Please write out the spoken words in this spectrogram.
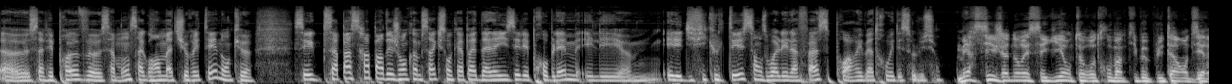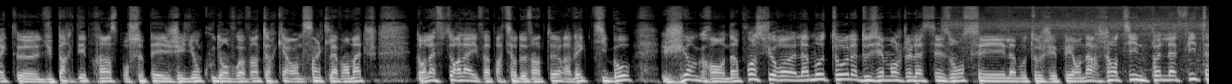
Euh, ça fait preuve, ça montre sa grande maturité. Donc euh, c'est ça passera par des gens comme ça qui sont capables d'analyser les problèmes et les euh, et les difficultés sans se voiler la face pour arriver à trouver des solutions. Merci Jeannot Rességui. On te retrouve un petit peu plus tard en direct du Parc des Princes pour ce PSG Lyon. Coup d'envoi 20h45 l'avant-match dans l'Afterlife à partir de 20h avec Thibaut Giangrande. Un point sur euh, la moto. La deuxième manche de la saison, c'est la moto GP en Argentine. Paul Lafitte,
